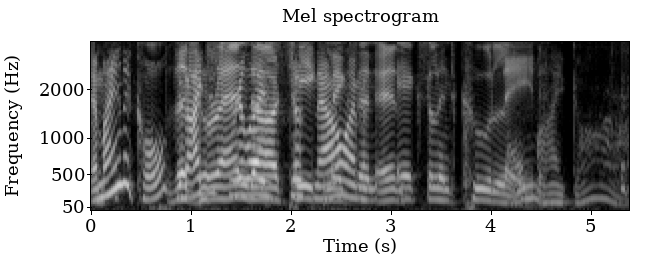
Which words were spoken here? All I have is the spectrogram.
Am I in a cult? The Did I just Grand realize just now makes I'm an And- excellent Oh Kool-Aid. Oh my god!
